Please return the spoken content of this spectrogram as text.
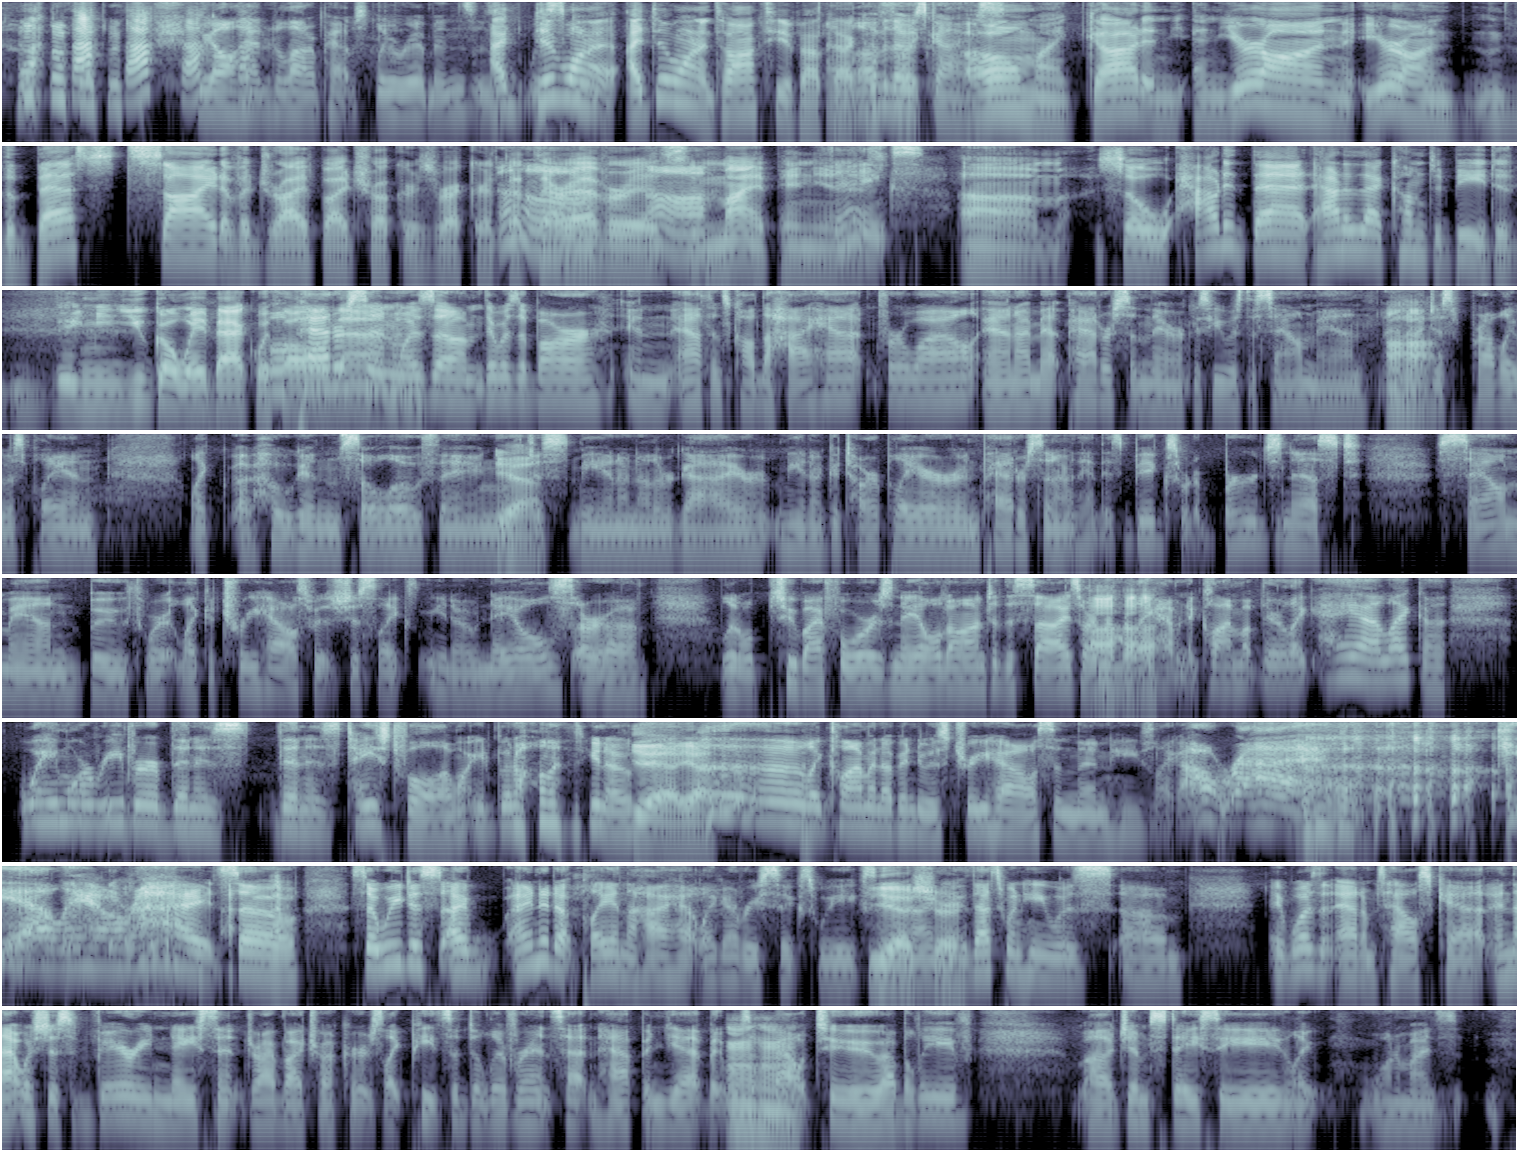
we all had a lot of Pabst blue ribbons and I did want to. I did want to talk to you about I that. love 'cause, those like, guys. Oh my god! And and you're on you're on the best side of a drive-by truckers record that there ever is, in my opinion. is- thanks um. So how did that how did that come to be? Did I mean you go way back with well, all of them Patterson and- was um, there was a bar in Athens called the Hi Hat for a while, and I met Patterson there because he was the sound man, and I Uh-huh. just probably was playing like a Hogan solo thing, Yeah. with just me and another guy, or me and a guitar player, and Patterson. And they had this big sort of bird's nest sound man booth where it like a tree house with just like you know nails or uh, little two by fours nailed onto the side. So I remember Uh-huh. like having to climb up there, like, hey, I like a way more reverb than is than is tasteful. I want you to put all this, you know, Yeah, yeah. like climbing up into his treehouse, and then he's like, "All right, Kelly, all right." So, so we just I I ended up playing the hi hat like every six weeks. Yeah, sure. knew- That's when he was. Um, it wasn't Adam's House Cat, and that was just very nascent drive-by truckers. Like Pizza Deliverance hadn't happened yet, but it was Mm-hmm. about to, I believe. Uh, Jim Stacy, like one of my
